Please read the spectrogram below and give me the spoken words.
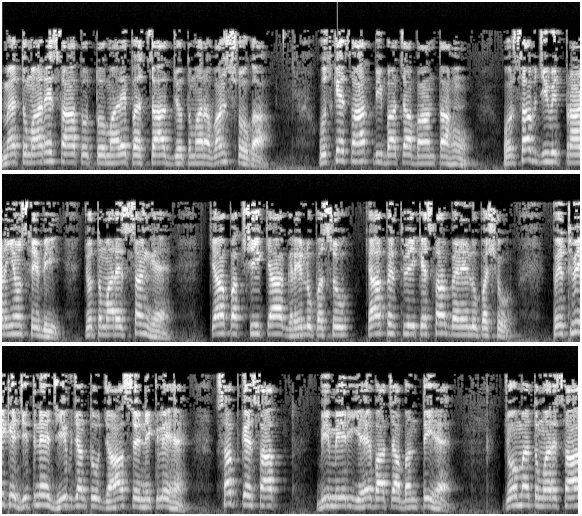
मैं तुम्हारे साथ और तुम्हारे पश्चात जो तुम्हारा वंश होगा, उसके साथ भी बाचा बांधता हूँ, और सब जीवित प्राणियों से भी जो तुम्हारे संग है। क्या पक्षी, क्या घरेलू पशु, क्या पृथ्वी के सब घरेलू पशु, पृथ्वी के जितने जीव जंतु जहाज़ से निकले हैं, सबके साथ भी मेरी यह बाचा बनती है। जो मैं तुम्हारे साथ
